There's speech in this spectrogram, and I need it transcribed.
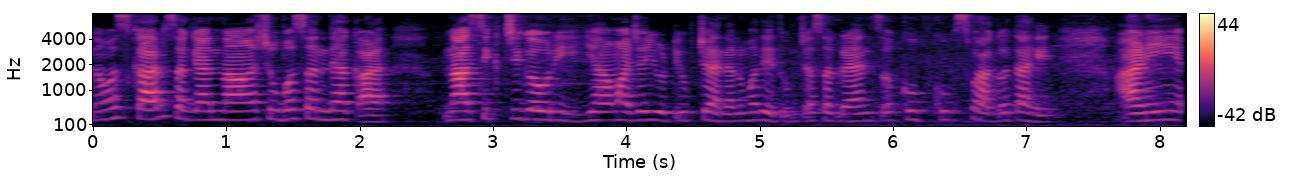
नमस्कार सगळ्यांना शुभ संध्याकाळ. नाशिकची गौरी ह्या माझ्या यूट्यूब चॅनलमध्ये तुमच्या सगळ्यांचं खूप खूप स्वागत आहे. आणि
